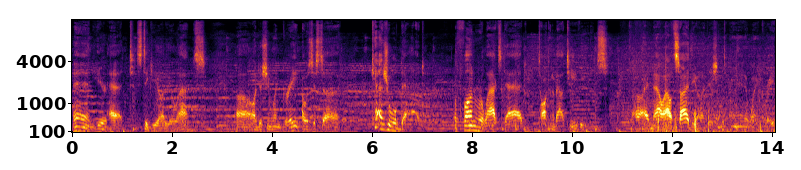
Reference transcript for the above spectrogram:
And here at Sticky Audio Labs, uh, audition went great. I was just a casual dad, a fun, relaxed dad talking about TVs. Uh, I'm now outside the auditions, and it went great.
